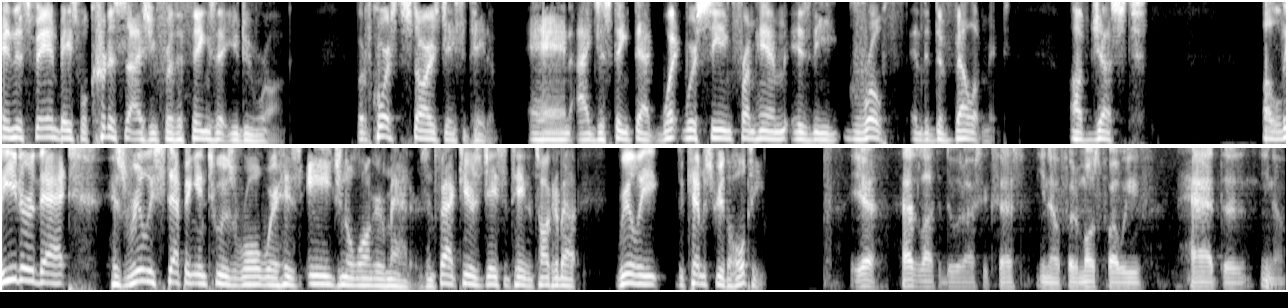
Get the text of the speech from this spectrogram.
And this fan base will criticize you for the things that you do wrong. But of course, the star is Jayson Tatum. And I just think that what we're seeing from him is the growth and the development of just a leader that is really stepping into his role where his age no longer matters. In fact, here's Jayson Tatum talking about really the chemistry of the whole team. Yeah, has a lot to do with our success. You know, for the most part, we've had the you know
